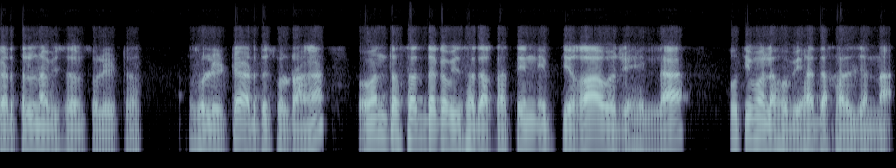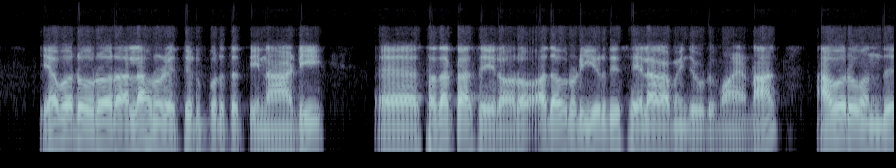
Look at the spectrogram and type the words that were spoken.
கருத்தில் நபிசம் சொல்லிட்டு சொல்லிட்டு அடுத்து சொல்றாங்க ஒன் தசத்த கவி சதகத்தின் இப்திகா வஜஹில்லா ஹுத்திம லஹுபிஹா தஹல் ஜன்னா. எவர் ஒருவர் அல்லாஹனுடைய திருப்பொருத்தத்தை நாடி சதக்கா செய்கிறாரோ அது அவருடைய இறுதி செயலாக அமைந்து விடுமானால் அவர் வந்து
